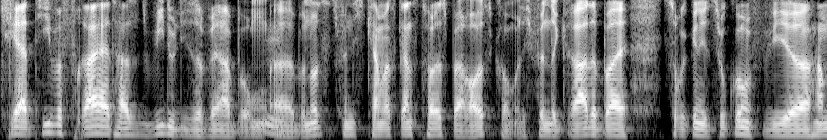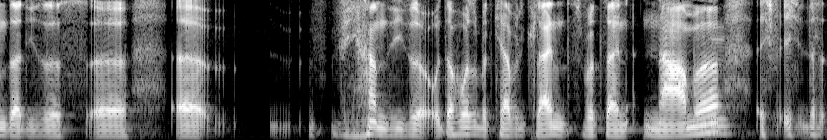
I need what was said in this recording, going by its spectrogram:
kreative Freiheit hast, wie du diese Werbung mhm. äh, benutzt, finde ich, kann was ganz Tolles bei rauskommen. Und ich finde gerade bei Zurück in die Zukunft, wir haben da dieses äh, äh, wir haben diese Unterhose mit Kevin Klein, das wird sein Name. Mhm. Ich, ich, das,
